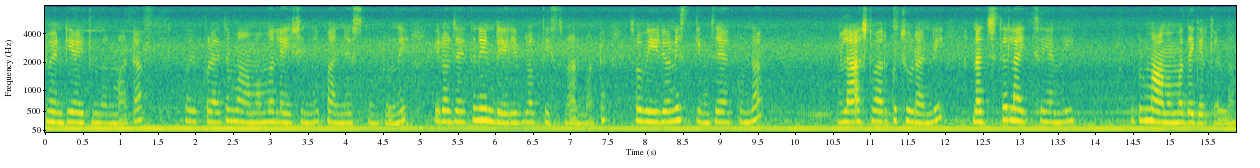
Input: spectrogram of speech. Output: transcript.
ట్వంటీ అవుతుందన్నమాట. సో ఇప్పుడైతే మా అమ్మమ్మ లేచింది పని చేసుకుంటుంది. ఈరోజు అయితే నేను డైలీ బ్లాగ్ తీస్తున్నాను అనమాట సో వీడియోని స్కిప్ చేయకుండా లాస్ట్ వరకు చూడండి. నచ్చితే లైక్ చేయండి. ఇప్పుడు మా అమ్మమ్మ దగ్గరికి వెళ్దాం.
